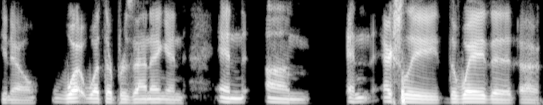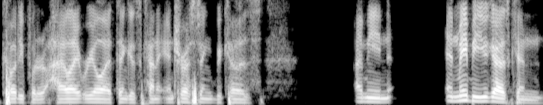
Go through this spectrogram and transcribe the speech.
you know, what what they're presenting and and um, and actually the way that uh, Cody put it, highlight reel, I think is kind of interesting because, I mean, and maybe you guys can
